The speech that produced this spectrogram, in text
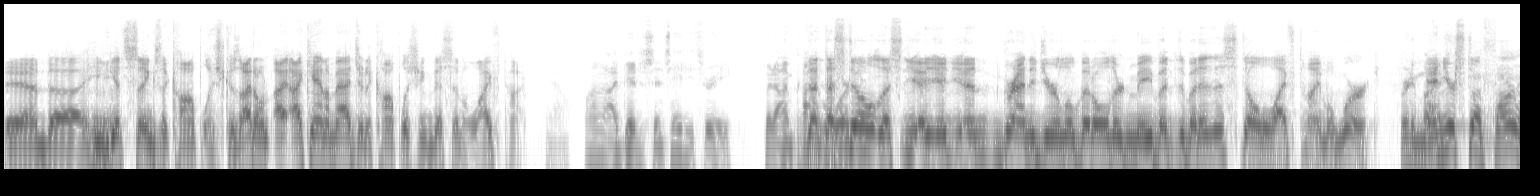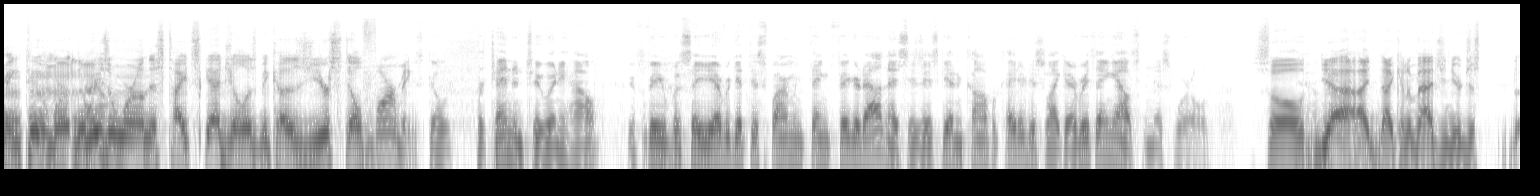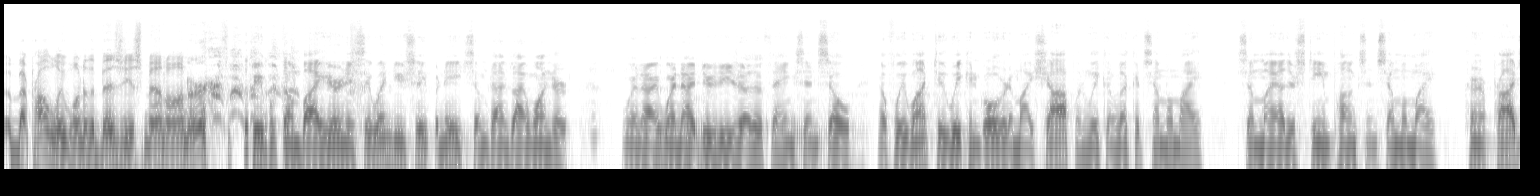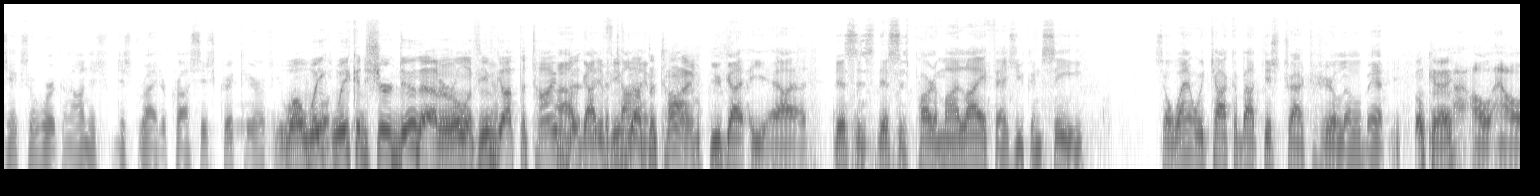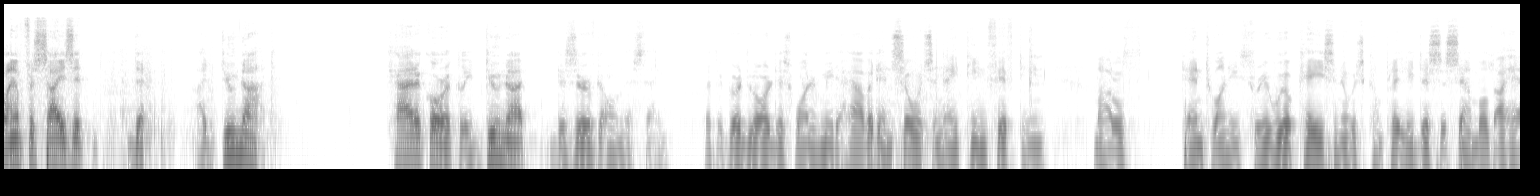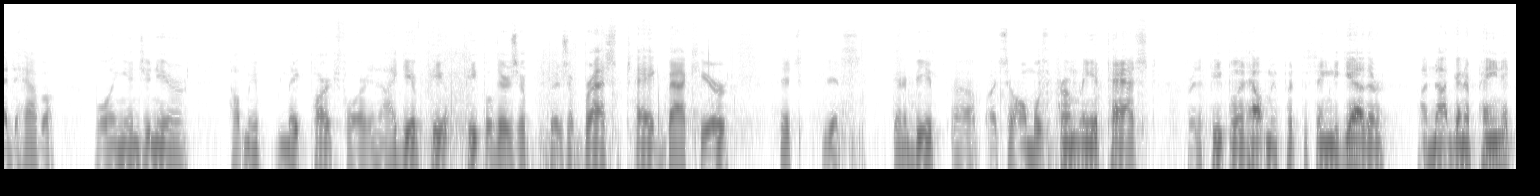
and uh, he gets things accomplished because I don't, I, I can't imagine accomplishing this in a lifetime. Yeah. Well, I did it since '83, but I'm kind That, of that's still that's and granted you're a little bit older than me, but but it is still a lifetime of work. Pretty much. And you're still farming too. We're, the reason we're on this tight schedule is because you're still mm. farming. still pretending to anyhow. If people say you ever get this farming thing figured out, and I says it's getting complicated, it's like everything else in this world. So yeah, I, I can imagine you're just probably one of the busiest men on earth. People come by here and they say, "When do you sleep and eat?" Sometimes I wonder when I when I do these other things. And so, if we want to, we can go over to my shop and we can look at some of my some of my other steampunks and some of my current projects we're working on. This just right across this creek here. If you well, want to we, go. we can sure do that, Earl, if you've got the time. I've got if the you've time. got the time. You got uh, this is this is part of my life, as you can see. So why don't we talk about this tractor here a little bit? Okay. I'll, I'll emphasize it that I do not, categorically, do not deserve to own this thing. but the good Lord just wanted me to have it, and so it's a 1915 model 1020 three wheel case, and it was completely disassembled. I had to have a Boeing engineer help me make parts for it, and I give pe- people there's a there's a brass tag back here that's that's going to be uh, it's almost permanently attached for the people that helped me put the thing together. I'm not going to paint it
